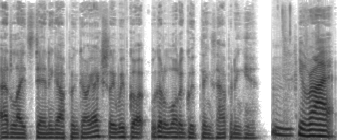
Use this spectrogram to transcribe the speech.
Adelaide standing up and going, actually, we've got we've got a lot of good things happening here. Mm. You're right.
